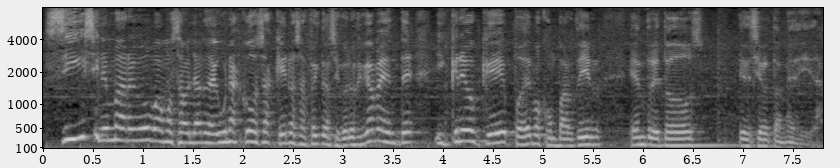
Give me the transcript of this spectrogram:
Sí, sin embargo, vamos a hablar de algunas cosas que nos afectan psicológicamente y creo que podemos compartir entre todos en cierta medida.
